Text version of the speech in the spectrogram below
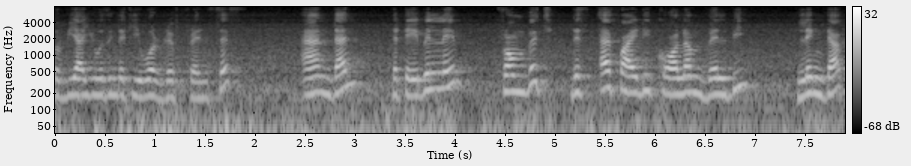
So we are using the keyword references. And then the table name from which this FID column will be linked up.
